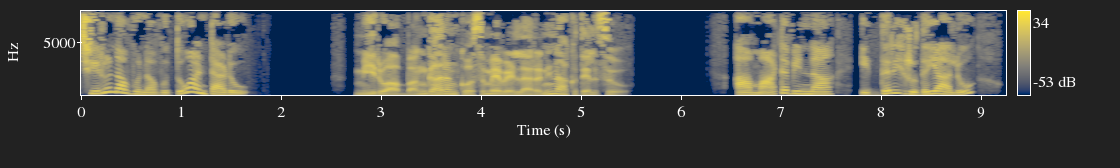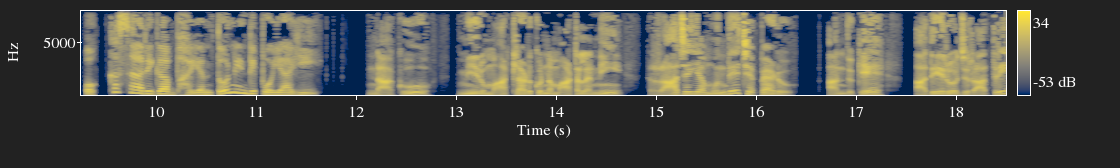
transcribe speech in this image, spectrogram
చిరునవ్వు నవ్వుతూ అంటాడు. మీరు ఆ బంగారం కోసమే వెళ్ళారని నాకు తెలుసు. ఆ మాట విన్నా ఇద్దరి హృదయాలు ఒక్కసారిగా భయంతో నిండిపోయాయి. నాకు మీరు మాట్లాడుకున్న మాటలన్నీ రాజయ్య ముందే చెప్పాడు. అందుకే అదే రోజు రాత్రి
